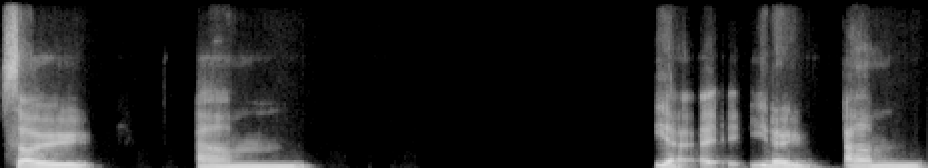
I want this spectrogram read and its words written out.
So, um, yeah, uh, you know, um,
